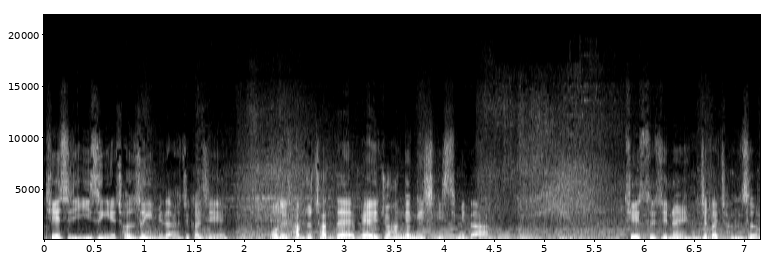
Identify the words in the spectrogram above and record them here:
TSG 2승이에요. 전승입니다 현재까지. 오늘 3주 차인데 매주 한 경기씩 있습니다. TSG는 현재까지 전승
